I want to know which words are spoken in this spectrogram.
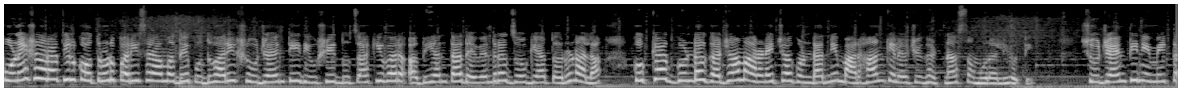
पुणे शहरातील कोथरूड परिसरामध्ये बुधवारी शिवजयंती दिवशी दुचाकीवर अभियंता देवेंद्र जोग या तरुणाला कुख्यात गुंड गजा मारण्याच्या गुंडांनी मारहाण केल्याची घटना समोर आली होती. शिवजयंती निमित्त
